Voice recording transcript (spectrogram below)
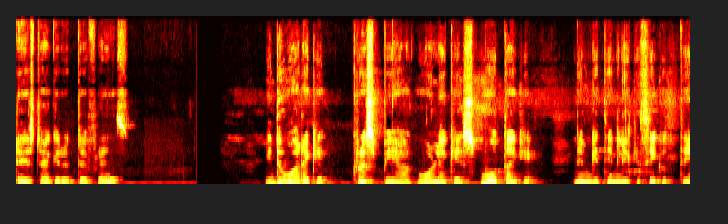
ಟೇಸ್ಟ್ ಆಗಿರುತ್ತೆ, ಫ್ರೆಂಡ್ಸ್. ಇದು ಹೊರಗೆ ಕ್ರಿಸ್ಪಿಯಾಗಿ ಒಳಗೆ ಸ್ಮೂತಾಗಿ ನಿಮಗೆ ತಿನ್ನಲಿಕ್ಕೆ ಸಿಗುತ್ತೆ.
